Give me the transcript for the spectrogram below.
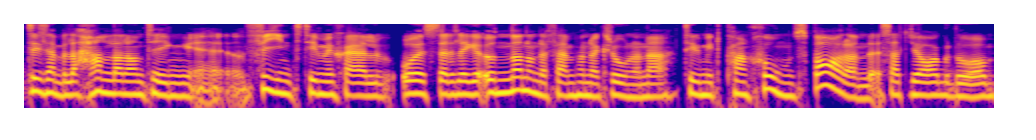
till exempel handla någonting eh, fint till mig själv och istället lägga undan de där 500 kronorna till mitt pensionssparande så att jag då om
